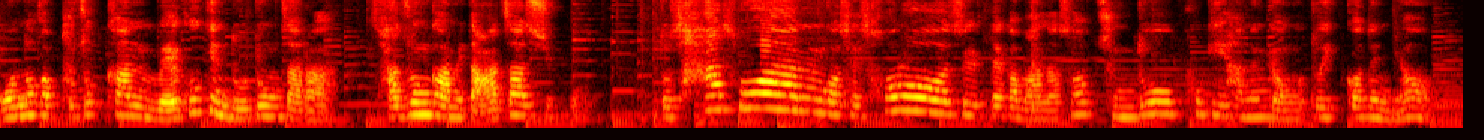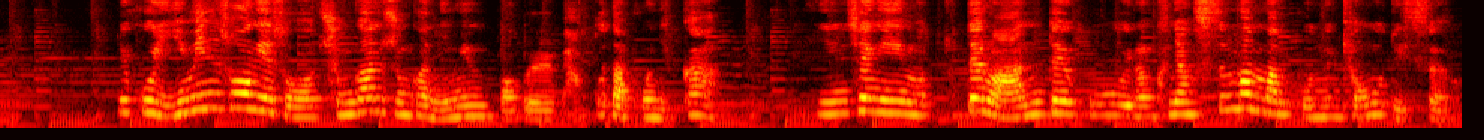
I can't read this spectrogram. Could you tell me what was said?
언어가 부족한 외국인 노동자라 자존감이 낮아지고 또 사소한 것에 서러워질 때가 많아서 중도 포기하는 경우도 있거든요. 그리고 이민성에서 중간중간 이민법을 바꾸다 보니까 인생이 뭐 뜻대로 안 되고 이런 그냥 쓴맛만 보는 경우도 있어요.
